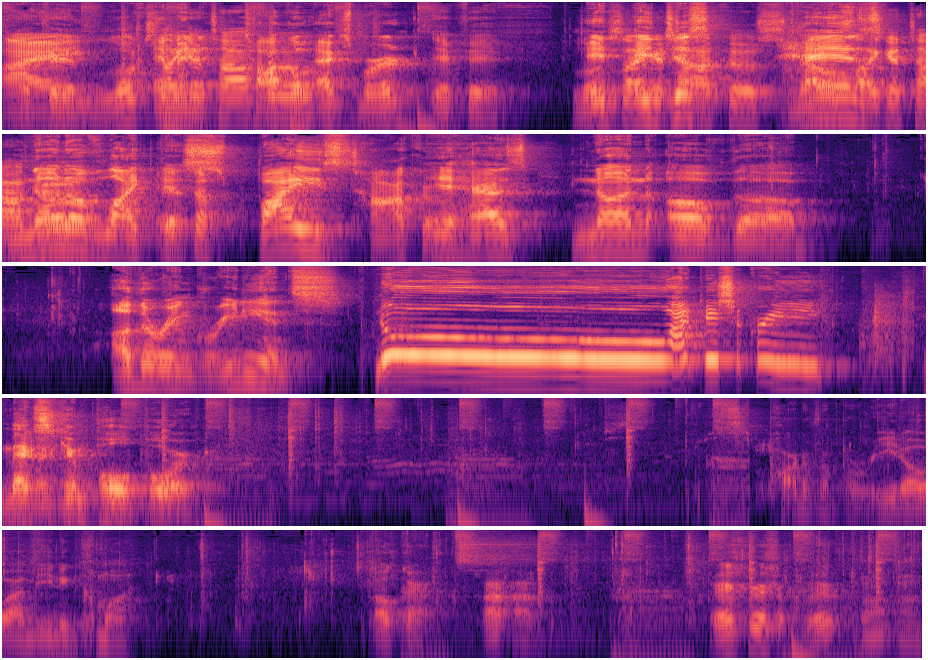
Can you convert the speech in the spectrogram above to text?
I it looks am like a taco, taco expert. If it looks It, like it a just taco, smells like a taco, none of like the it's a spice taco. It has none of the other ingredients. No, I disagree. Mexican pulled pork. This is part of a burrito I'm eating. Come on. Okay. Uh-uh. This is, mm-mm.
